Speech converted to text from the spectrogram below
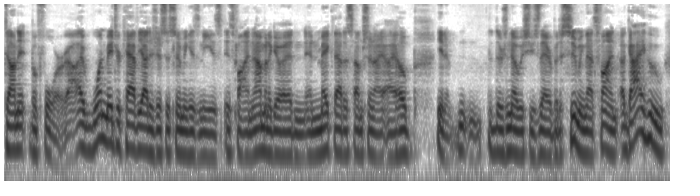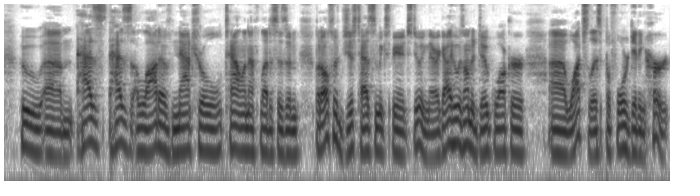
done it before. I, one major caveat is just assuming his knee is, is fine, and I'm going to go ahead and, and, make that assumption. I, I, hope you know there's no issues there, but assuming that's fine, a guy who who um, has has a lot of natural talent, athleticism, but also just has some experience doing there. A guy who was on a Doak Walker uh, watch list before getting hurt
